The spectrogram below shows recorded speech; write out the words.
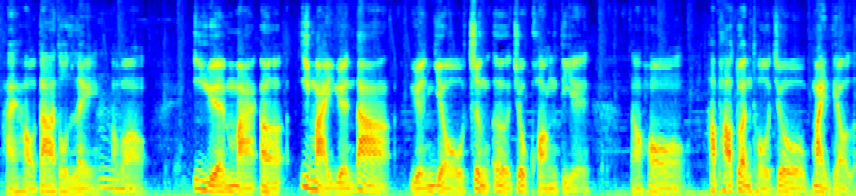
还好大家都累，嗯、好不好？一元买呃一买元大原油正二就狂跌，然后他怕断头就卖掉了，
